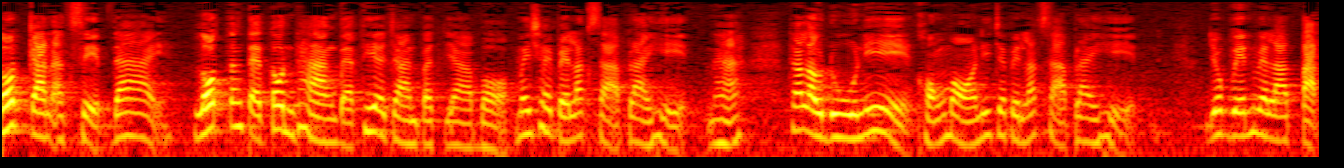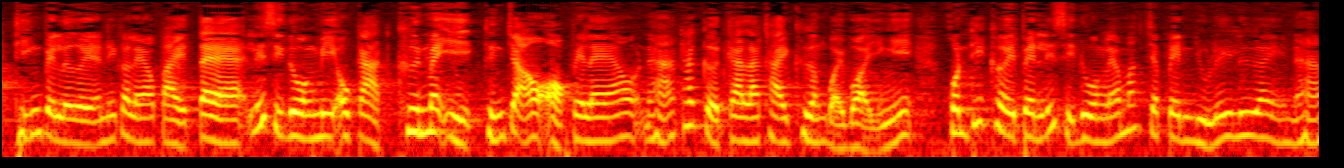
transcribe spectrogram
ลดการอักเสบได้ ลดตั้งแต่ต้นทางแบบที่อาจารย์ปรัชญาบอก ไม่ใช่ไปรักษาปลายเหตุนะฮะถ้าเราดูนี่ของหมอนี่จะเป็นรักษาปลายเหตุ ยกเว้นเวลาตัดทิ้งไปเลย อันนี้ก็แล้วไป แต่ลินสีดวงมีโอกาสคืนมาอีก ถึงจะเอาออกไปแล้วนะฮะถ้าเกิดการระคายเคืองบ่อยๆ อย่างนี้ คนที่เคยเป็นลินสีดวงแล้วมักจะเป็นอยู่เรื่อยๆนะฮะ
